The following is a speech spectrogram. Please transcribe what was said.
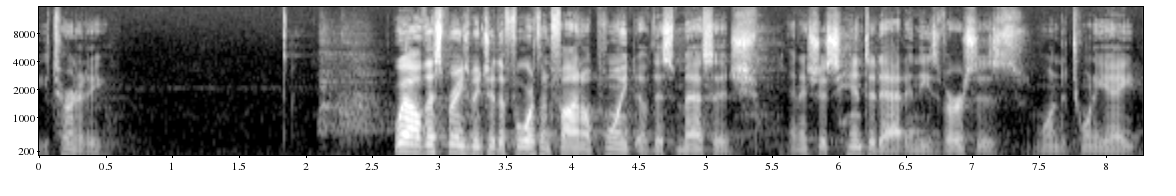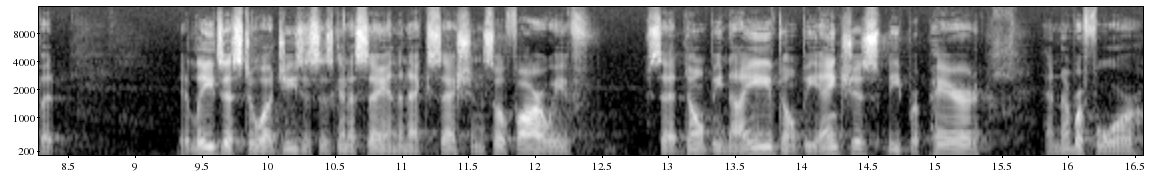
eternity. Well, this brings me to the fourth and final point of this message, and it's just hinted at in these verses 1 to 28, but it leads us to what Jesus is going to say in the next session. So far, we've said don't be naive, don't be anxious, be prepared, and number four,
